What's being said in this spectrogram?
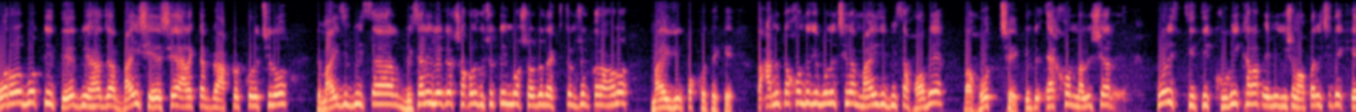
পরবর্তীতে দুই হাজার বাইশে এসে আরেকটা আপলোড করেছিল মাইজির ভিসার, ভিসা রিলেটেড সকল কিছু তিন বছরের জন্য এক্সটেনশন করা হলো মাইজির পক্ষ থেকে। তো আমি তখন থেকে বলেছিলাম মাইজি ভিসা হবে বা হচ্ছে, কিন্তু এখন মালয়েশিয়ার পরিস্থিতি খুবই খারাপ ইমিগ্রেশন অপরিচি দেখে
